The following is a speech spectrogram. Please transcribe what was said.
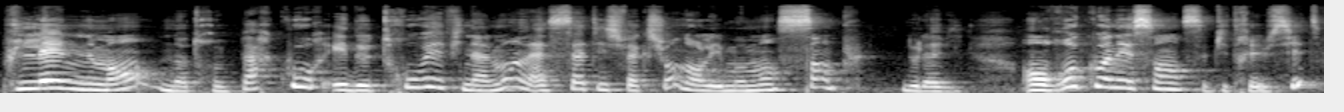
pleinement notre parcours et de trouver finalement la satisfaction dans les moments simples de la vie. En reconnaissant ces petites réussites,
